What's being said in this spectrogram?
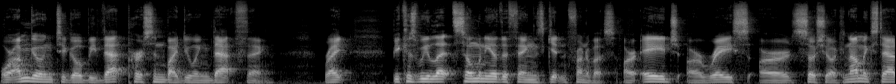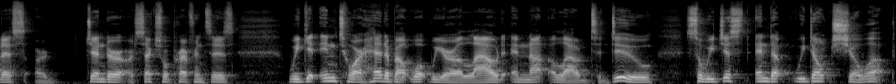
Or I'm going to go be that person by doing that thing, right? because we let so many other things get in front of us our age, our race, our socioeconomic status, our gender, our sexual preferences we get into our head about what we are allowed and not allowed to do. So we just end up, we don't show up.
